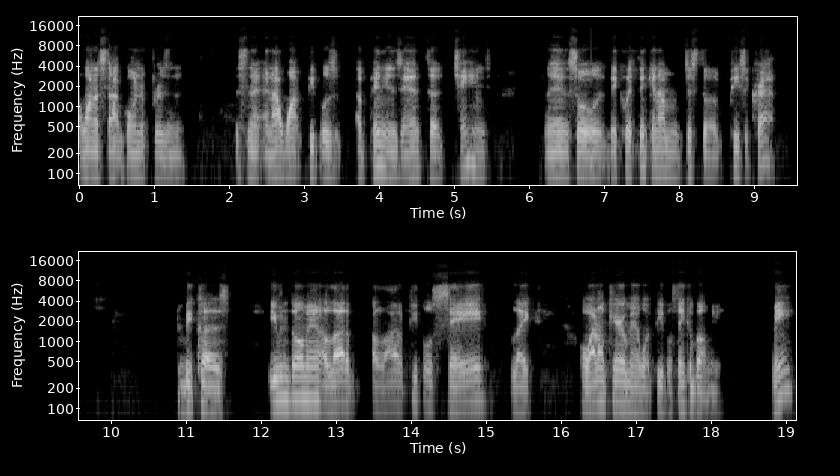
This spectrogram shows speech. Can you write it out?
I want to stop going to prison. This and, that, and I want people's opinions and to change. And so they quit thinking I'm just a piece of crap. Because even though man, a lot of a lot of people say like, oh, I don't care, man, what people think about me. Me,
